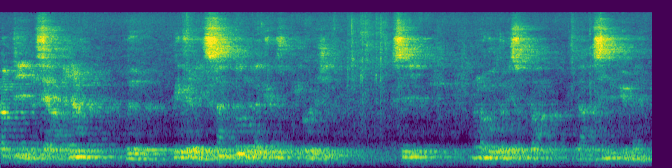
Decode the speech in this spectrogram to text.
L'optique ne sert à rien de décrire les symptômes de la crise écologique si nous ne reconnaissons pas la racine humaine.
